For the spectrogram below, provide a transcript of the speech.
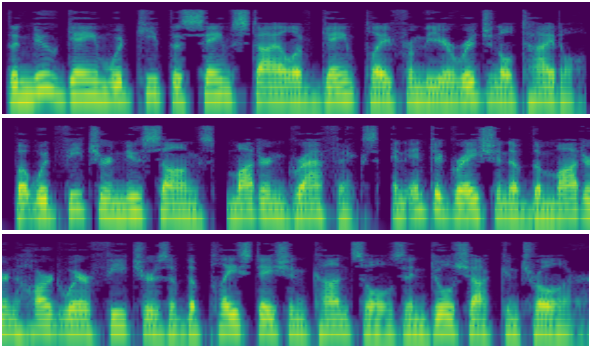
The new game would keep the same style of gameplay from the original title, but would feature new songs, modern graphics, and integration of the modern hardware features of the PlayStation consoles and DualShock controller.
